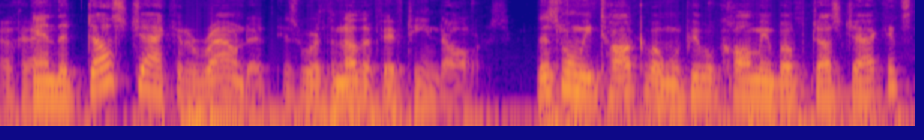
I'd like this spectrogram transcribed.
Okay. and the dust jacket around it is worth another fifteen dollars. This one we talk about when people call me about dust jackets.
